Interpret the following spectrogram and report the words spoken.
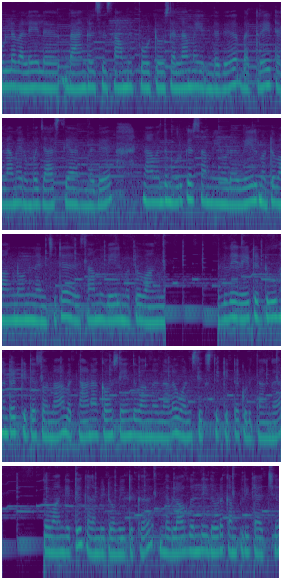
உள்ள வளையல் பேங்கிள்ஸு சாமி ஃபோட்டோஸ் எல்லாமே இருந்தது. பட் ரேட் எல்லாமே ரொம்ப ஜாஸ்தியாக இருந்தது. நான் வந்து முருகர் சாமியோட வேல் மட்டும் வாங்கணும்னு நினச்சிட்டு சாமி வேல் மட்டும் வாங்கினேன். அதுவே ரேட்டு டூ ஹண்ட்ரட் கிட்டே சொன்னால் பட் நானாக்காவும் சேர்ந்து வாங்கினதுனால ஒன் சிக்ஸ்டி கிட்டே கொடுத்தாங்க. ஸோ வாங்கிட்டு கிளம்பிட்டோம் வீட்டுக்கு. இந்த விலாக் வந்து இதோட கம்ப்ளீட் ஆச்சு.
